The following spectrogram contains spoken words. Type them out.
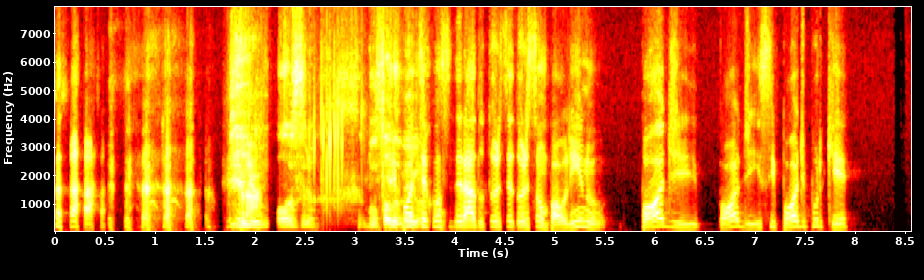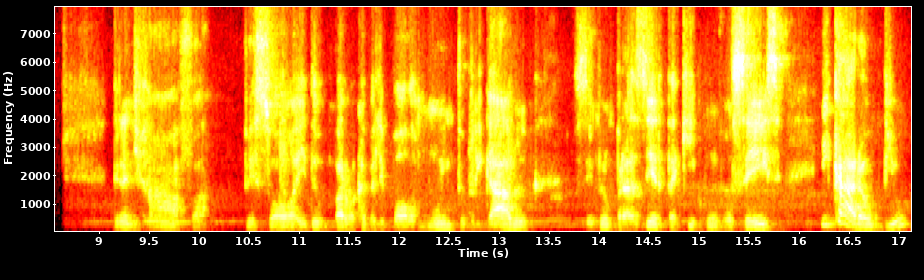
Bill, monstro. Buffalo Ele pode Bill. ser considerado torcedor são paulino? Pode, pode. E se pode, por quê? Grande Rafa, pessoal aí do Barba Cabelo e Bola, muito obrigado. Sempre um prazer estar aqui com vocês. E, cara, o Bill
